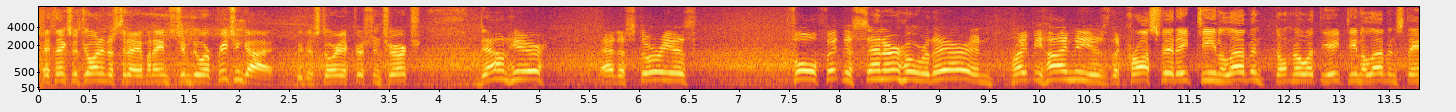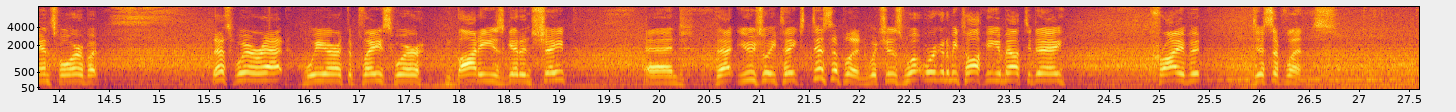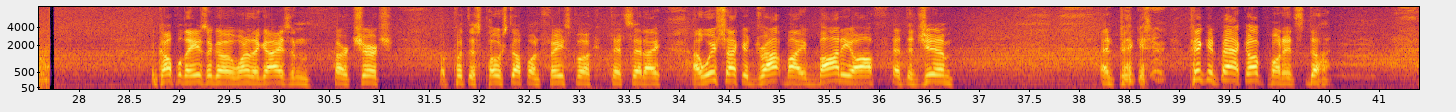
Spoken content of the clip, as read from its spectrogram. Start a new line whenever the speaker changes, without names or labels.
Hey, thanks for joining us today. My name's Jim Dewar, preaching guy with Astoria Christian Church. Down here at Astoria's Full Fitness Center over there, and right behind me is the CrossFit 1811. Don't know what the 1811 stands for, but that's where we're at. We are at the place where bodies get in shape, and that usually takes discipline, which is what we're going to be talking about today private disciplines. A couple days ago, one of the guys in our church put this post up on Facebook that said, I, I wish I could drop my body off at the gym and pick it, pick it back up when it's done.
